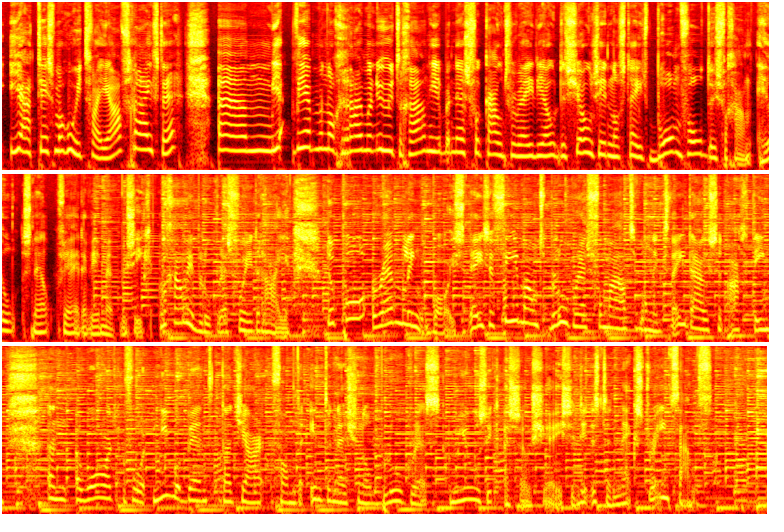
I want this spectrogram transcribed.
Ja, het is maar hoe je het van je afschrijft, hè. Ehm, ja, we hebben nog ruim een uur te gaan hier bij Nashville Country Radio. De show zit nog steeds bomvol, dus we gaan heel snel verder weer met muziek. We gaan weer Bluegrass voor je draaien. De Paul Rambling Boys. Deze viermans Bluegrass formatie won in 2018 een award voor nieuwe band dat jaar van de International Bluegrass Music Association. Dit is de Next Train South.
